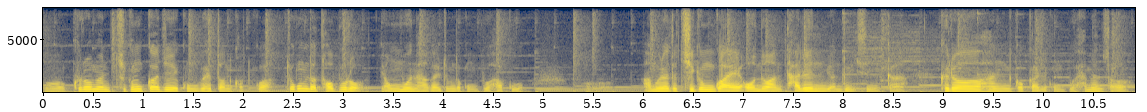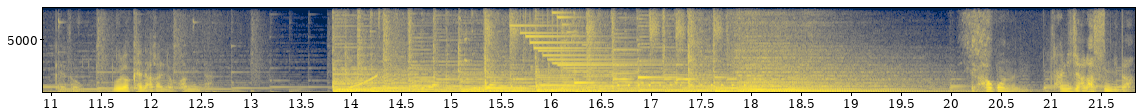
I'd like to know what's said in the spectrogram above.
어, 그러면 지금까지 공부했던 것과 조금 더 더불어 영문학을 좀 더 공부하고 어, 아무래도 지금과의 언어와는 다른 면도 있으니까 그러한 것까지 공부하면서 계속 노력해 나가려고 합니다. 학원은 다니지 않았습니다.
